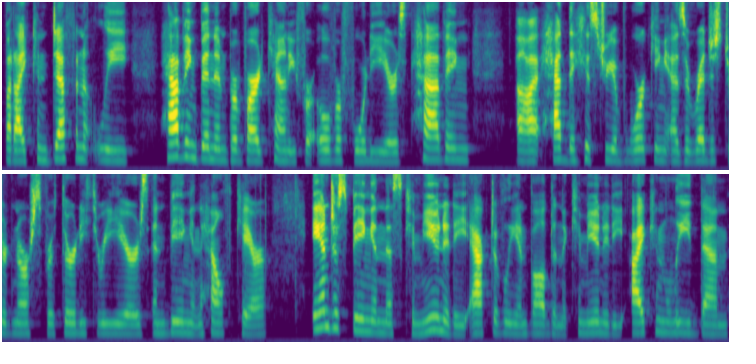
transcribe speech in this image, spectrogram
but I can definitely, having been in Brevard County for over 40 years, having uh, had the history of working as a registered nurse for 33 years and being in healthcare, and just being in this community, actively involved in the community, I can lead them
